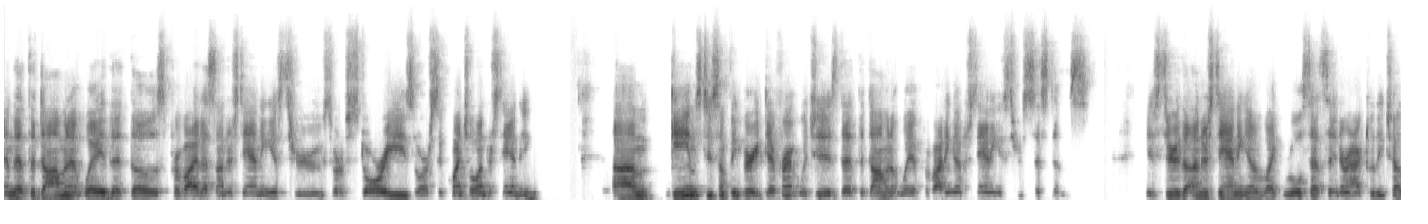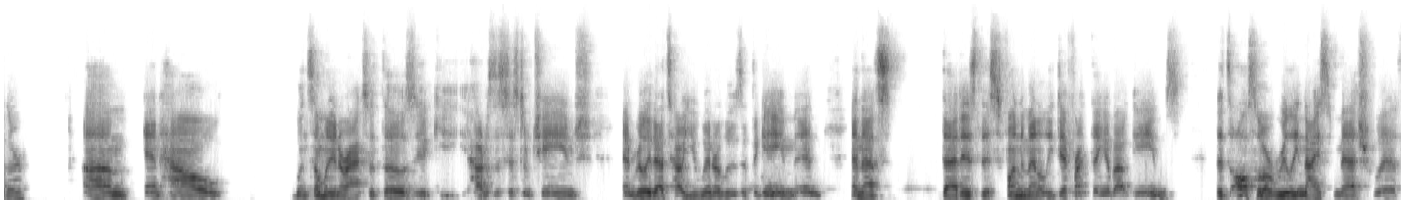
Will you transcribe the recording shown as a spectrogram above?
and that the dominant way that those provide us understanding is through sort of stories or sequential understanding. Um, games do something very different, which is that the dominant way of providing understanding is through systems, is through the understanding of like rule sets that interact with each other, um, and how when someone interacts with those, how does the system change, and really that's how you win or lose at the game, and and that's that is this fundamentally different thing about games. That's also a really nice mesh with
